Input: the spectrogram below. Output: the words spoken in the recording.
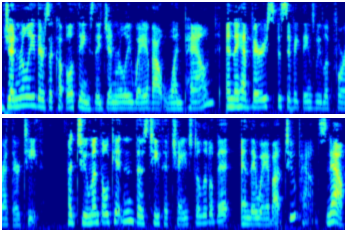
generally there's a couple of things. They generally weigh about one pound, and they have very specific things we look for at their teeth a two month old kitten, those teeth have changed a little bit and they weigh about two pounds. Now,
